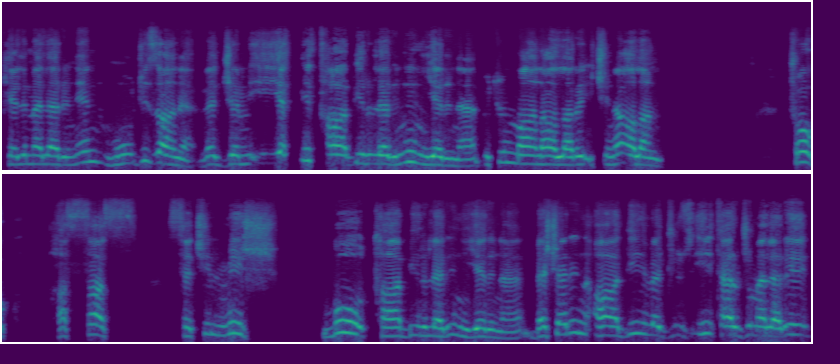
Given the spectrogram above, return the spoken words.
kelimelerinin mucizane ve cemiyetli tabirlerinin yerine bütün manaları içine alan çok hassas, seçilmiş bu tabirlerin yerine beşerin adi ve cüz'i tercümeleri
